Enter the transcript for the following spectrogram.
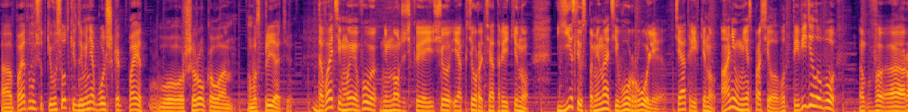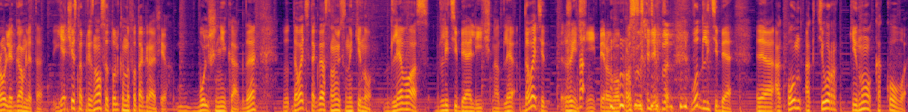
А, Поэтому все-таки Высоцкий для меня больше как поэт о, широкого восприятия. Давайте мы его немножечко еще и актера театра и кино. Если вспоминать его роли в театре и в кино, Аня у меня спросила, вот ты видел его в э, роли Гамлета? Я честно признался только на фотографиях, больше никак, да? Давайте тогда остановимся на кино. Для вас, для тебя лично, для... Давайте женщине первый вопрос зададим. Вот для тебя. Э, а Он актер кино какого?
